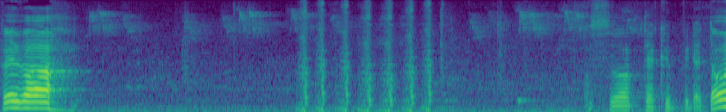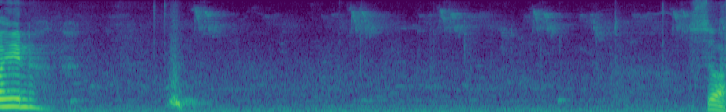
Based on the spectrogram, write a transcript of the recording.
Pfeffer. So, der kommt wieder dahin. So,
